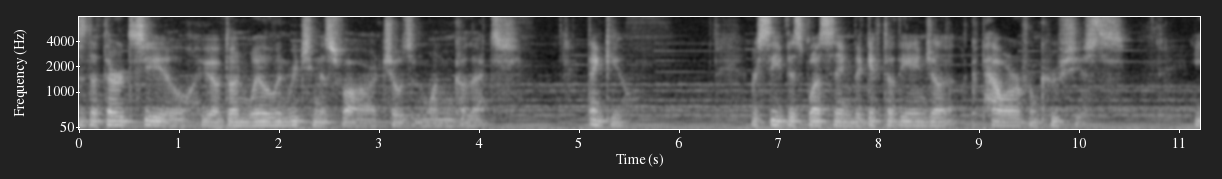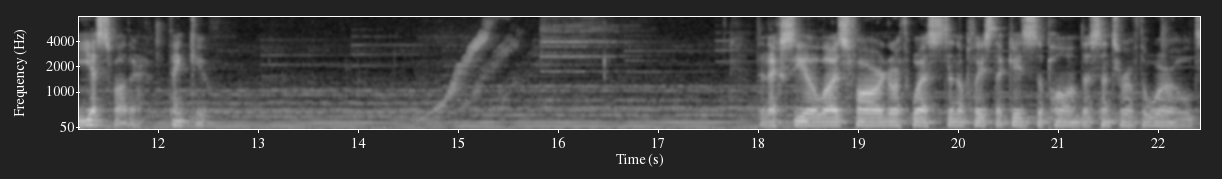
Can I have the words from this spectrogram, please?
This is the third seal. You have done well in reaching this far, chosen one Colette. Thank you. Receive this blessing, the gift of the angelic power from Cruxis. Yes, Father. Thank you. The next seal lies far northwest in a place that gazes upon the center of the world.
